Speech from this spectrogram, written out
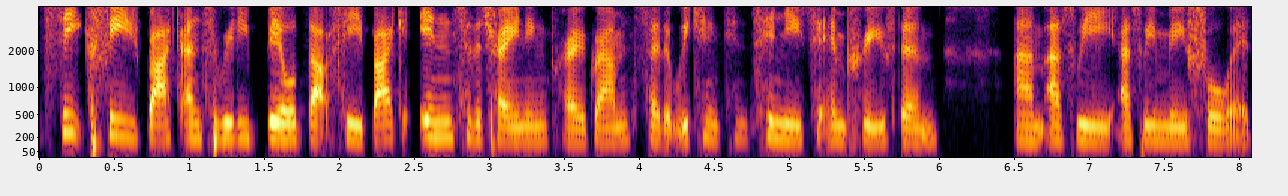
seek feedback and to really build that feedback into the training program so that we can continue to improve them um, as we as we move forward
